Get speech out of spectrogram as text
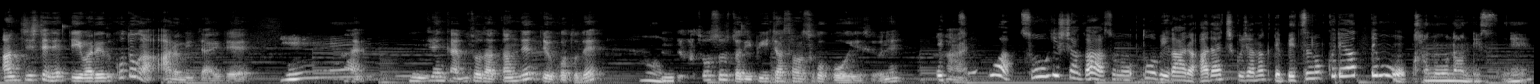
安置してねって言われることがあるみたいで、へえ。前回もそうだったんでっていうことで、うんそうするとリピーターさんはすごく多いですよね。え、はいそこは葬儀社が、その、当備がある足立区じゃなくて別の区であっても可能なんですね。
